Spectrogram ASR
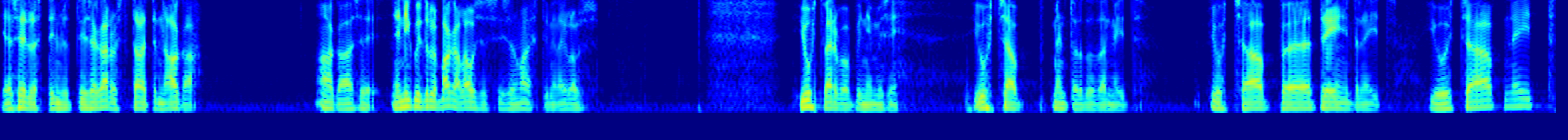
ja sellest ilmselt ei saa ka aru, sest alati on aga. aga see ja nii kui tuleb aga lauses, siis on valesti midagi lauses. juht värbab inimesi, juht saab mentordada neid, juht saab äh, treenida neid, juht saab neid,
